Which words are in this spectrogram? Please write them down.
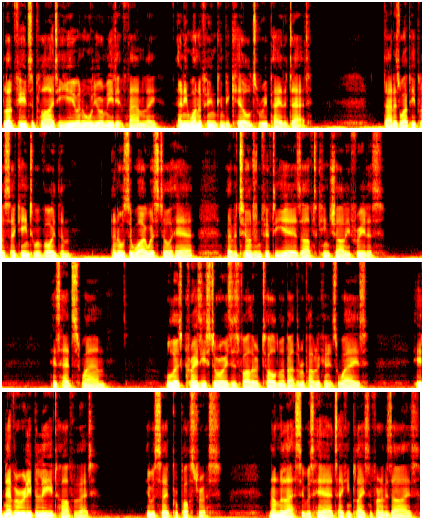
Blood feuds apply to you and all your immediate family, any one of whom can be killed to repay the debt. That is why people are so keen to avoid them, and also why we're still here, over 250 years after King Charlie freed us. His head swam. All those crazy stories his father had told him about the Republic and its ways. He had never really believed half of it. It was so preposterous. Nonetheless, it was here, taking place in front of his eyes.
